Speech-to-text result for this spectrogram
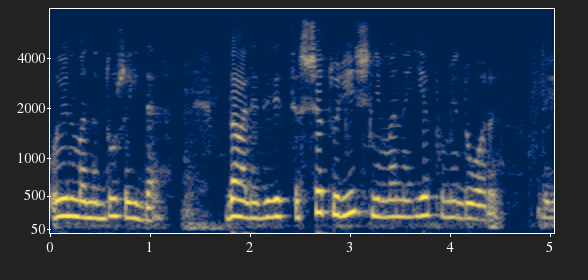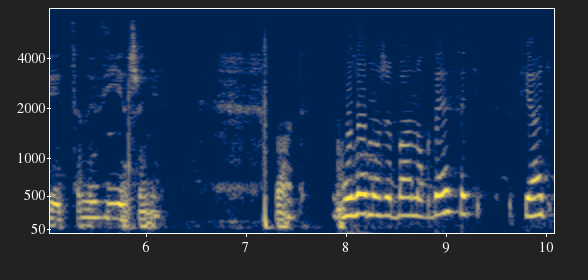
Бо він в мене дуже йде. Далі, дивіться, ще торічні в мене є помідори. Дивіться, не з'їжені. От. Було, може, банок 10, 5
